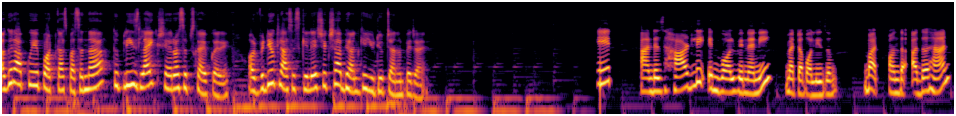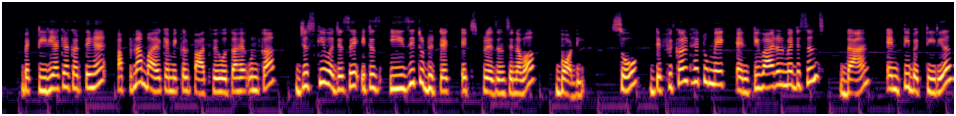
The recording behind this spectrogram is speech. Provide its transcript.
अगर आपको ये पॉडकास्ट पसंद आया तो प्लीज़ लाइक शेयर और सब्सक्राइब करें और वीडियो क्लासेस के लिए शिक्षा अभियान के यूट्यूब चैनल पर जाएँ। And is hardly involve in any metabolism but on the other hand bacteria क्या करते हैं? अपना बायोकेमिकल पाथवे होता है उनका, जिसकी वजह से it is easy to detect its presence in our body so difficult है to make antiviral medicine than antibacterial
